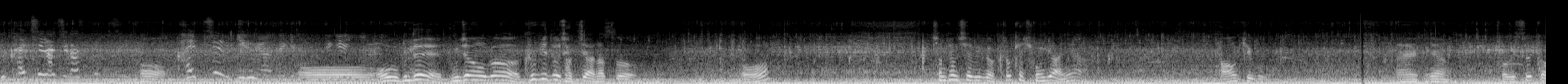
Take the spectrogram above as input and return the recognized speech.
그 갔을 때 있지. 어. 갈치 느낌이야 되게. 되게 어, 좋아. 어우 근데 붕장어가 크기도 작지 않았어 어? 천평채비가 그렇게 좋은 게 아니야 다 엉키고 에이 그냥 거기 쓸까?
